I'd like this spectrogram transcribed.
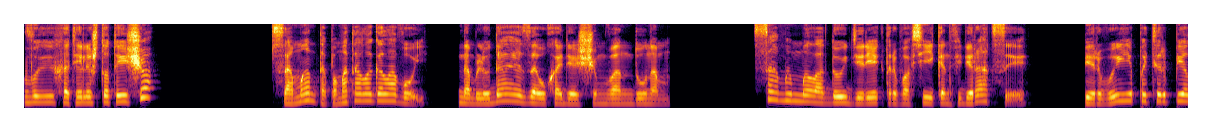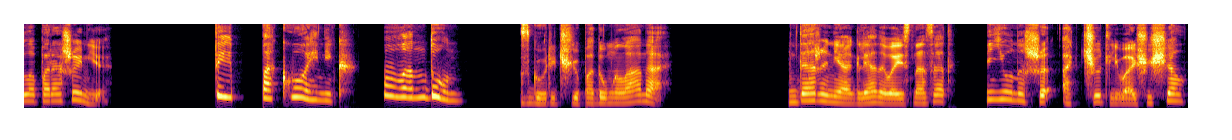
Вы хотели что-то еще? Саманта помотала головой, наблюдая за уходящим Ван Дуном. Самый молодой директор во всей конфедерации впервые потерпела поражение. «Ты покойник, Ван Дун!» с горечью подумала она. Даже не оглядываясь назад, юноша отчетливо ощущал,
